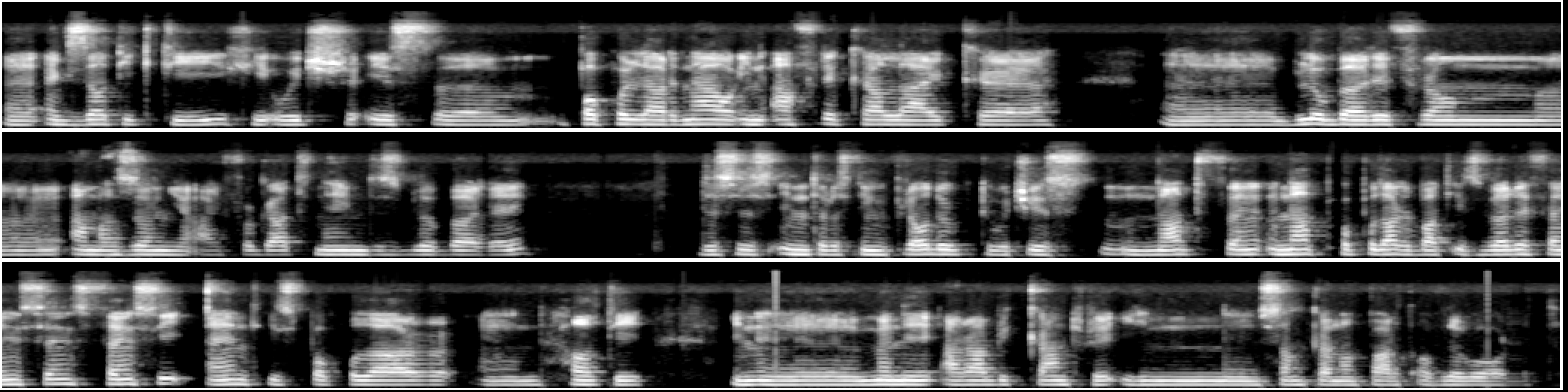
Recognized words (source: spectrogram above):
exotic tea which is um, popular now in Africa like uh, blueberry from uh, Amazonia. I forgot name this blueberry. This is interesting product which is not not popular but is very fancy, fancy and is popular and healthy in uh, many Arabic country in some kind of part of the world.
